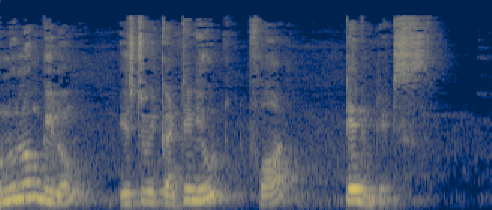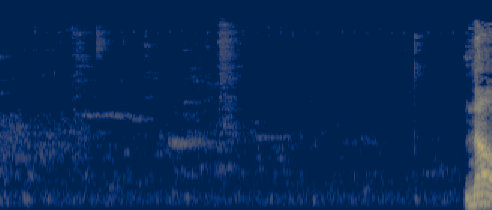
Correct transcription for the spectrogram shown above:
anulom vilom is to be continued for 10 minutes now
